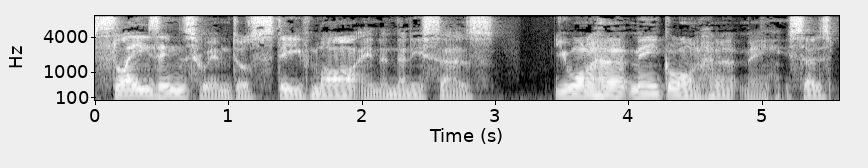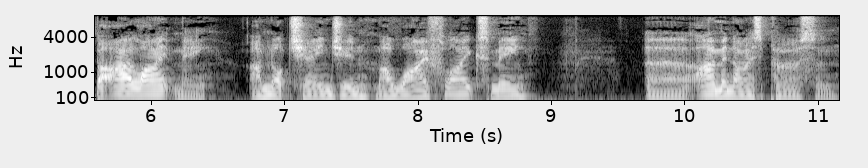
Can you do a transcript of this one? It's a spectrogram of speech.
Slays into him, does Steve Martin, and then he says, "You want to hurt me? Go on, hurt me." He says, "But I like me. I'm not changing. My wife likes me. Uh, I'm a nice person.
